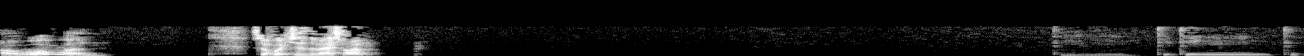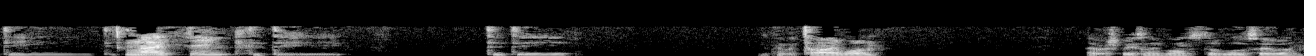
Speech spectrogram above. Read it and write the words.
A woman. So which is the best one? I think. Look think the Thai one. Outer Space Now belongs to 007.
